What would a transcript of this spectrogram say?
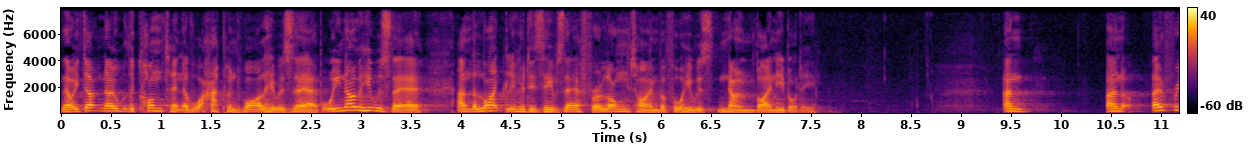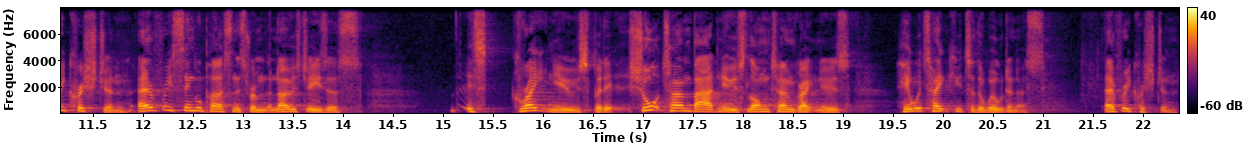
Now, we don't know the content of what happened while he was there, but we know he was there, and the likelihood is he was there for a long time before he was known by anybody. And, and every Christian, every single person in this room that knows Jesus is great news, but it, short term bad news, long term great news, he will take you to the wilderness. Every Christian.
